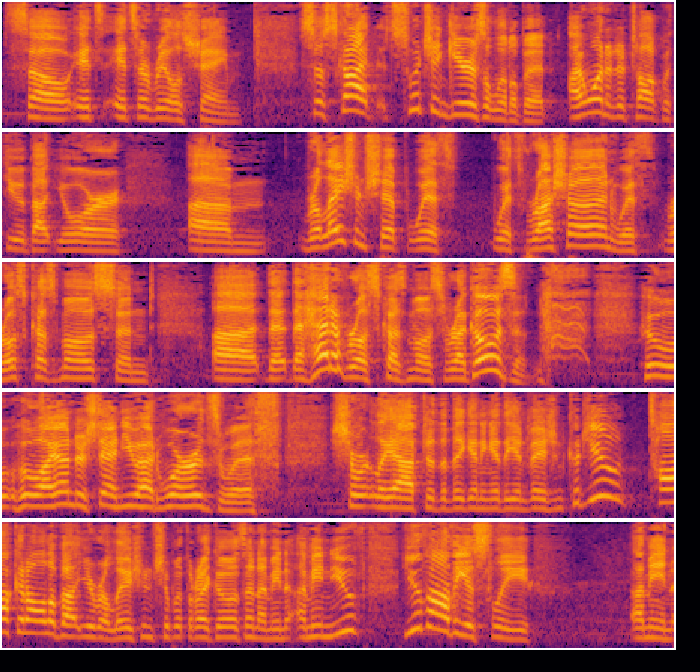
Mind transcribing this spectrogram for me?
so it's it's a real shame. So, Scott, switching gears a little bit, I wanted to talk with you about your um, relationship with with Russia and with Roscosmos and uh, the the head of Roscosmos, Rogozin, who who I understand you had words with shortly after the beginning of the invasion. Could you talk at all about your relationship with Rogozin? I mean, I mean, you've you've obviously, I mean,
